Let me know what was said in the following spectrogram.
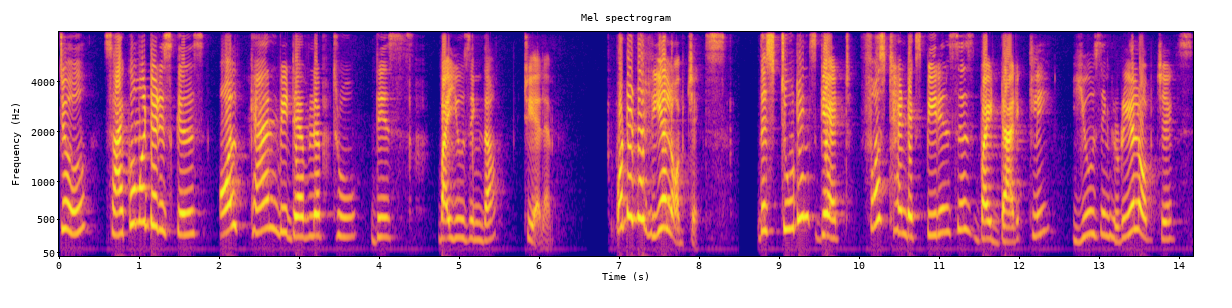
to psychomotor skills all can be developed through this by using the TLM. What are the real objects? The students get first hand experiences by directly using real objects,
